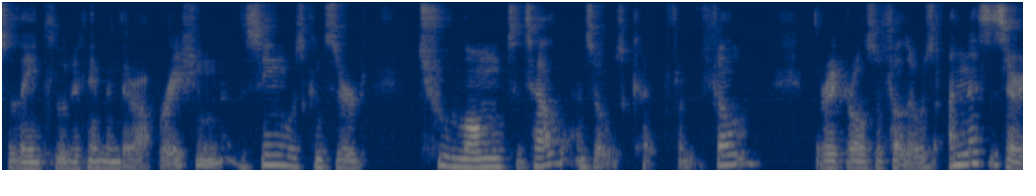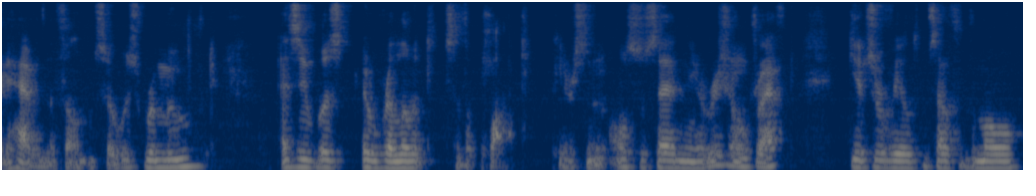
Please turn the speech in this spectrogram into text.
so they included him in their operation. The scene was considered too long to tell, and so it was cut from the film. The director also felt it was unnecessary to have in the film, so it was removed as it was irrelevant to the plot. Petersen also said in the original draft, Gibbs revealed himself as the mole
